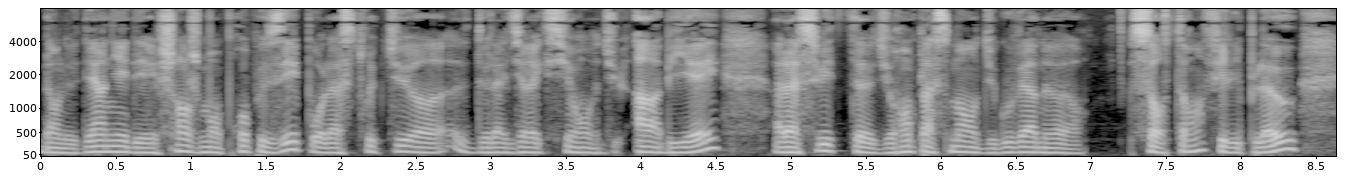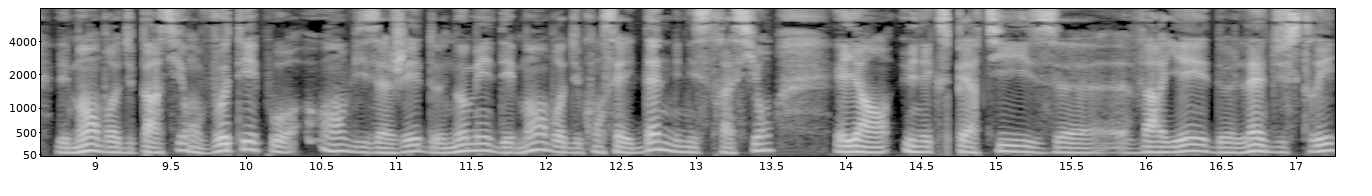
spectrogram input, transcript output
Dans le dernier des changements proposés pour la structure de la direction du RBA à la suite du remplacement du gouverneur sortant, Philippe Lowe, les membres du parti ont voté pour envisager de nommer des membres du conseil d'administration ayant une expertise euh, variée de l'industrie,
